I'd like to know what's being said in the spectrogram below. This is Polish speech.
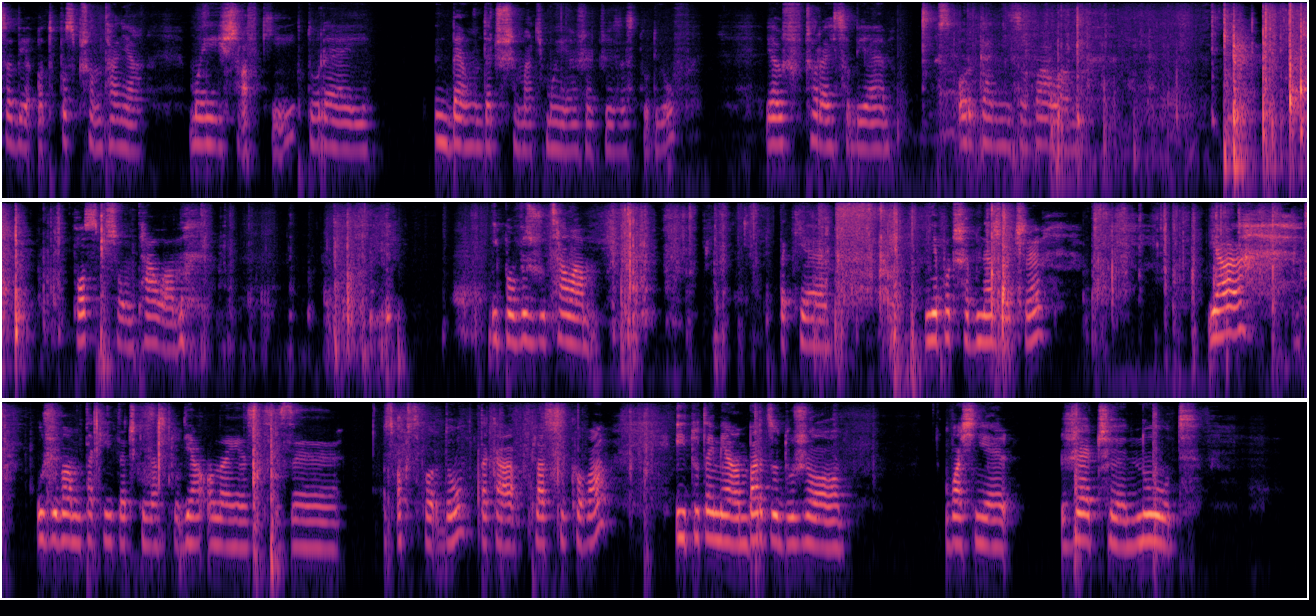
Sobie od posprzątania mojej szafki, której będę trzymać moje rzeczy ze studiów. Ja już wczoraj sobie zorganizowałam, posprzątałam i powyrzucałam takie niepotrzebne rzeczy. Ja używam takiej teczki na studia. Ona jest z, z Oxfordu, taka plastikowa. I tutaj miałam bardzo dużo właśnie rzeczy, nut,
